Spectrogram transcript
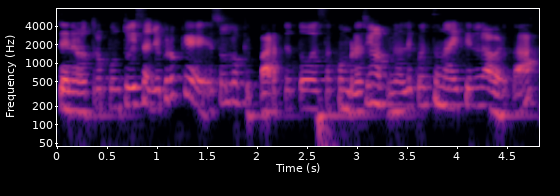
tener otro punto de vista, yo creo que eso es lo que parte toda esta conversación. Al final de cuentas, nadie tiene la verdad,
